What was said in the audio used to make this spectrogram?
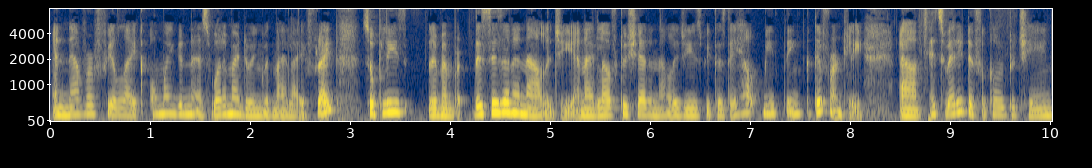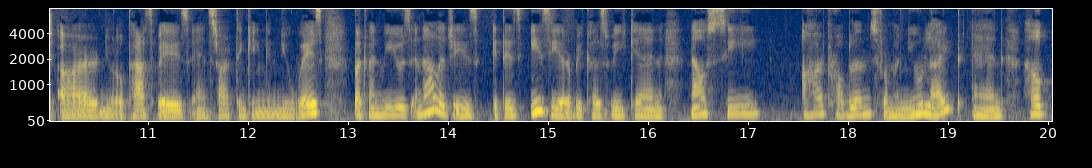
and never feel like oh my goodness what am i doing with my life right? So please remember this is an analogy and i love to share analogies because they help me think differently. Um, it's very difficult to change our neural pathways and start thinking in new ways but when we use analogies it is easier because we can now see our problems from a new light and help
